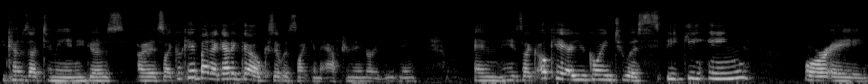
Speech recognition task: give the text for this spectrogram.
He comes up to me and he goes, I was like, okay, but I got to go because it was like an afternoon or an evening. And he's like, okay, are you going to a speaking or a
